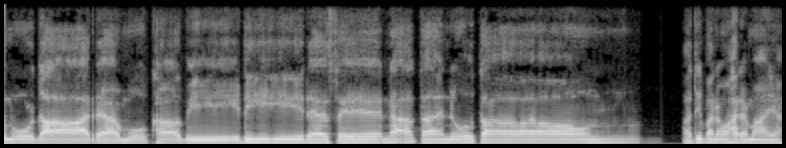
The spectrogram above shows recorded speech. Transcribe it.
മുദാരമുഖവീടീരസേന തനുത അതിമനോഹരമായ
